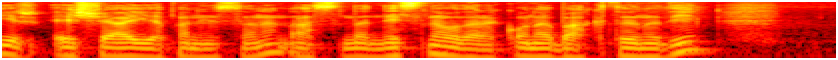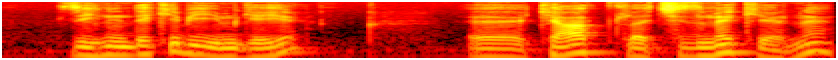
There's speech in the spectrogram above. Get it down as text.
bir eşyayı yapan insanın aslında nesne olarak ona baktığını değil zihnindeki bir imgeyi e, kağıtla çizmek yerine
